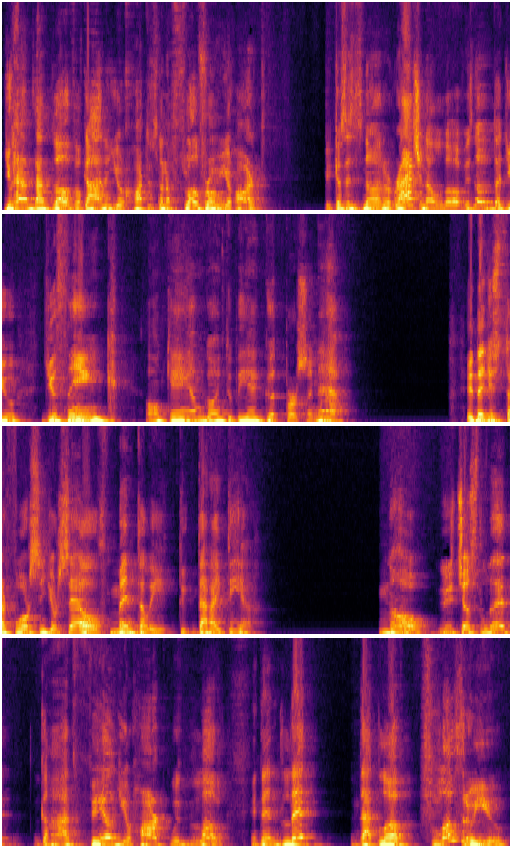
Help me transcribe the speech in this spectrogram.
You have that love of God in your heart is going to flow from your heart because it's not a rational love. It's not that you you think, okay, I'm going to be a good person now. And then you start forcing yourself mentally to that idea. No, you just let God fill your heart with love and then let that love flow through you.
